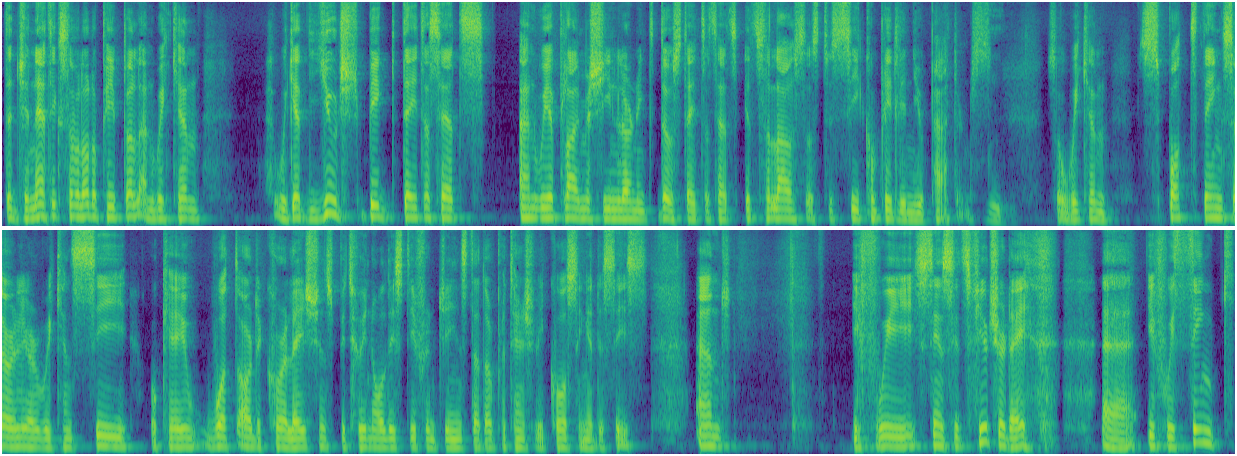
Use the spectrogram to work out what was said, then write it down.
the genetics of a lot of people, and we can we get huge big data sets, and we apply machine learning to those data sets. It allows us to see completely new patterns. Mm. So we can spot things earlier. We can see, okay, what are the correlations between all these different genes that are potentially causing a disease, and if we, since it's future day, uh, if we think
